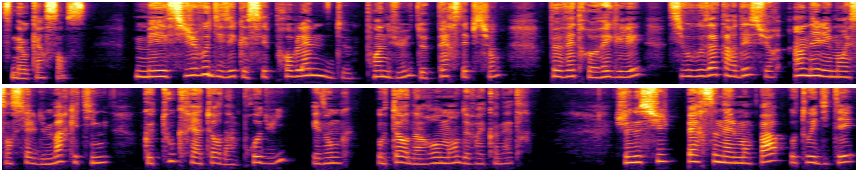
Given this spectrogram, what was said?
Ça n'a aucun sens. Mais si je vous disais que ces problèmes de point de vue, de perception, peuvent être réglés si vous vous attardez sur un élément essentiel du marketing que tout créateur d'un produit, et donc auteur d'un roman, devrait connaître. Je ne suis personnellement pas auto-édité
